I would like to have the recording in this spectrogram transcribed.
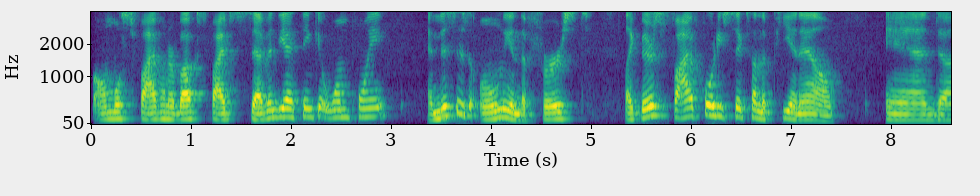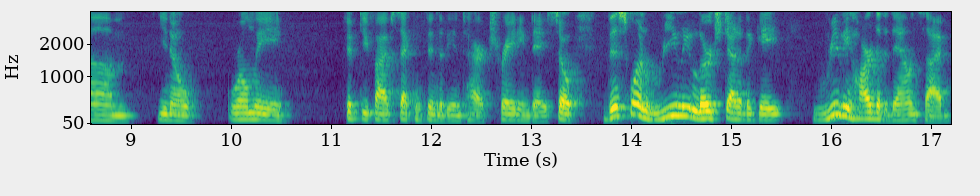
almost 500 bucks, 570 I think at one point. And this is only in the first, like there's 546 on the P&L and um, you know, we're only 55 seconds into the entire trading day. So this one really lurched out of the gate, really hard to the downside,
